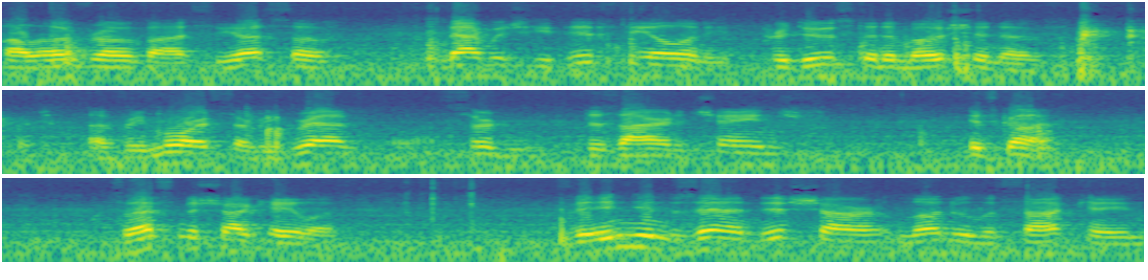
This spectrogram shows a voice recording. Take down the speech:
al ovro v'asiyasov, that which he did feel and he produced an emotion of, of remorse or regret, a certain desire to change, it's gone. So that's Mishakela. The Inyan Zen Nishar Lanu Lasakein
